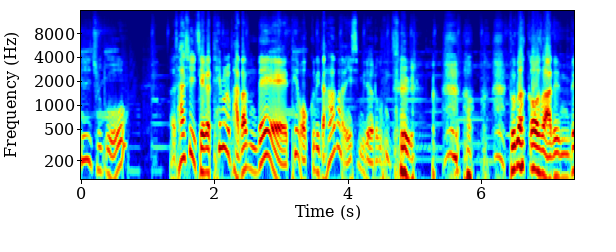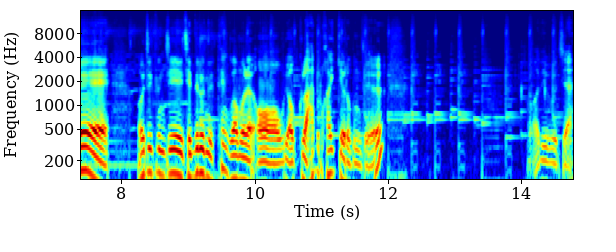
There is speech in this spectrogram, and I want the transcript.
힐 주고. 아, 사실 제가 템을 받았는데 템 업그레이드 하나도 안 했습니다 여러분들. 돈 아까워서 안 했는데 어쨌든지 제대로 된 템 구함을 어 우리 업그레이드 하도록 할게요 여러분들. 어디 보자.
